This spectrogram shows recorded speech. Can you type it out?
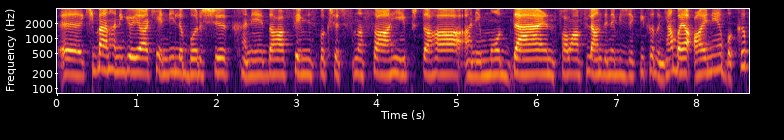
E, ki ben hani göya kendiyle barışık, hani daha feminist bakış açısına sahip, daha hani modern falan filan denebilecek bir kadınken bayağı aynaya bakıp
